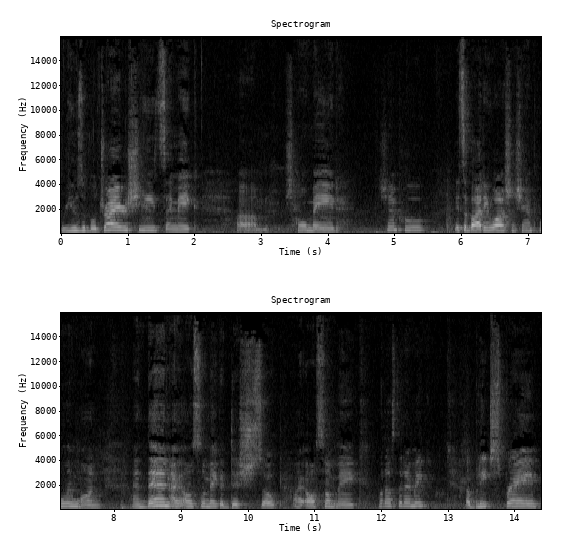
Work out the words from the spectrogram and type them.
reusable dryer sheets. I make um, homemade shampoo. It's a body wash and shampoo in one. And then I also make a dish soap. I also make, what else did I make? A bleach spray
